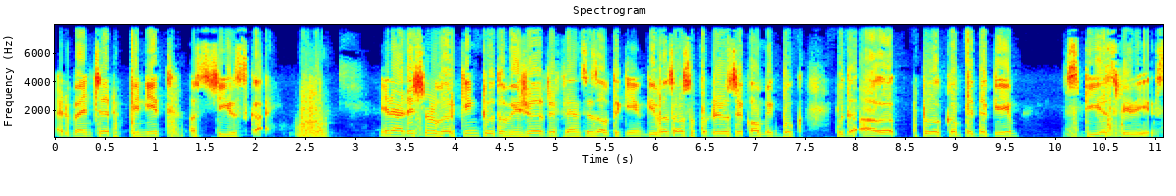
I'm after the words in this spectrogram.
adventure Beneath a Steel Sky. In addition, working to the visual references of the game, Gibbons also produced a comic book to, the, uh, to accompany the game's DS release.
